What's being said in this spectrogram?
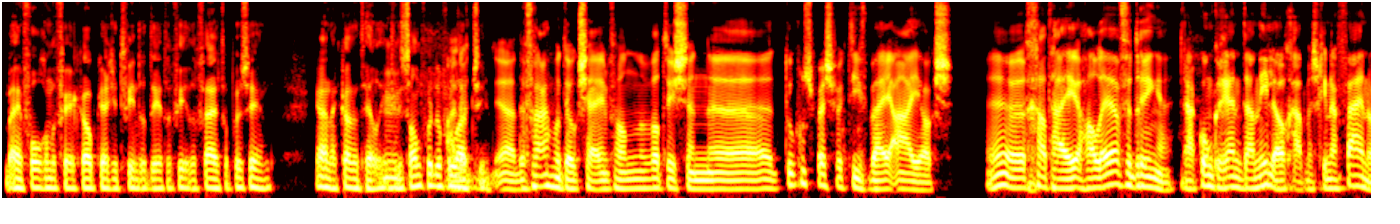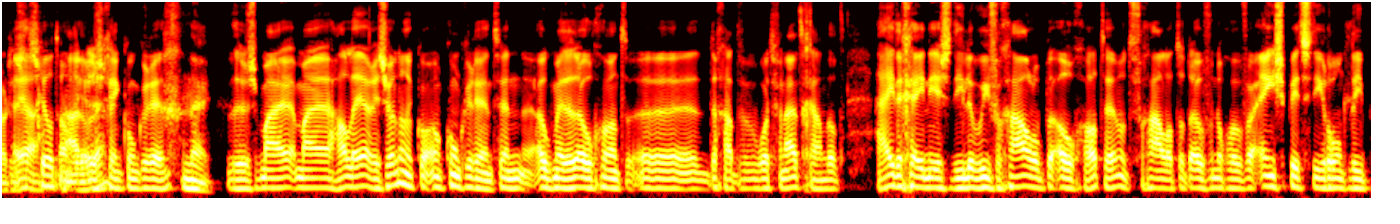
bij een volgende verkoop krijg je 20, 30, 40, 50 procent. Ja, dan kan het heel interessant worden voor Leipzig. de, ja, de vraag moet ook zijn van wat is een eh, toekomstperspectief bij Ajax? Hè, gaat hij Haller verdringen? Ja, concurrent Danilo gaat misschien naar Feyenoord. Dus Ja, dat scheelt dan nou, weer. dat is geen concurrent. Nee. Dus, maar, maar Haller is wel een, co- een concurrent. En ook met het oog, want eh er gaat, wordt vanuit gegaan dat hij degene is die Louis Vergaal op het oog had. Hè? Want Vergaal had het over, nog over één spits die rondliep.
